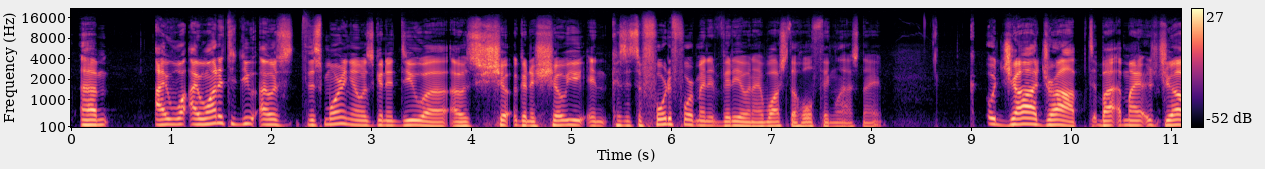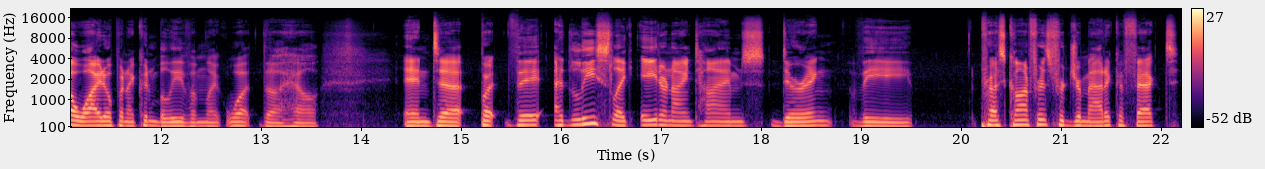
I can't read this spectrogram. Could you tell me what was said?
Um, I, I wanted to do. I was this morning. I was gonna do. Uh, I was gonna show you in because it's a forty-four minute video, and I watched the whole thing last night. Oh, jaw dropped, but my jaw wide open. I couldn't believe. I'm like, what the hell? And uh, but they at least like eight or nine times during the press conference for dramatic effect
